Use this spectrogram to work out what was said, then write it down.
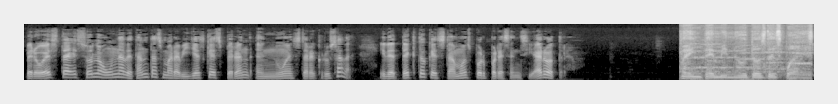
Pero esta es solo una de tantas maravillas que esperan en nuestra cruzada, y detecto que estamos por presenciar otra. 20 minutos después.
